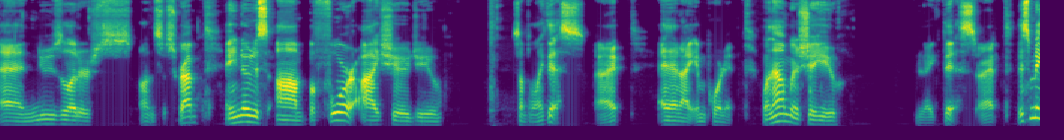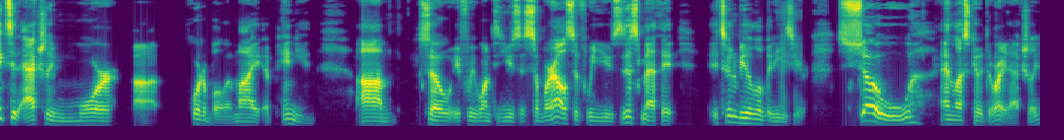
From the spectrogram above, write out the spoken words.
and newsletters unsubscribe. And you notice um, before I showed you something like this, all right, and then I import it. Well, now I'm going to show you like this, all right. This makes it actually more uh, portable in my opinion. Um, so if we want to use this somewhere else, if we use this method, it's going to be a little bit easier. So, and less code to write actually,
